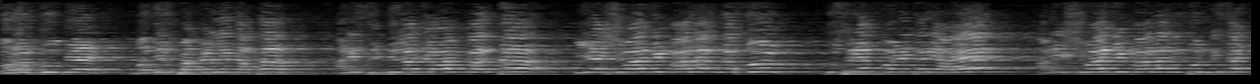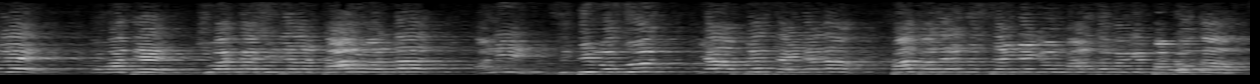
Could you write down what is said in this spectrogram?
परंतु ते मधीच पकडले जातात. आणि सिद्धीला जेव्हा कळतं की हे शिवाजी महाराज नसून दुसरेच कोणीतरी आहेत आणि शिवाजी महाराज इथून निसटले तेव्हा ते शिवाकाशी त्याला ठार मारतात. आणि सिद्धी मसूद या आपल्या सैन्याला पाच हजाराचं सैन्य घेऊन महाराजांमागे पाठवतात.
